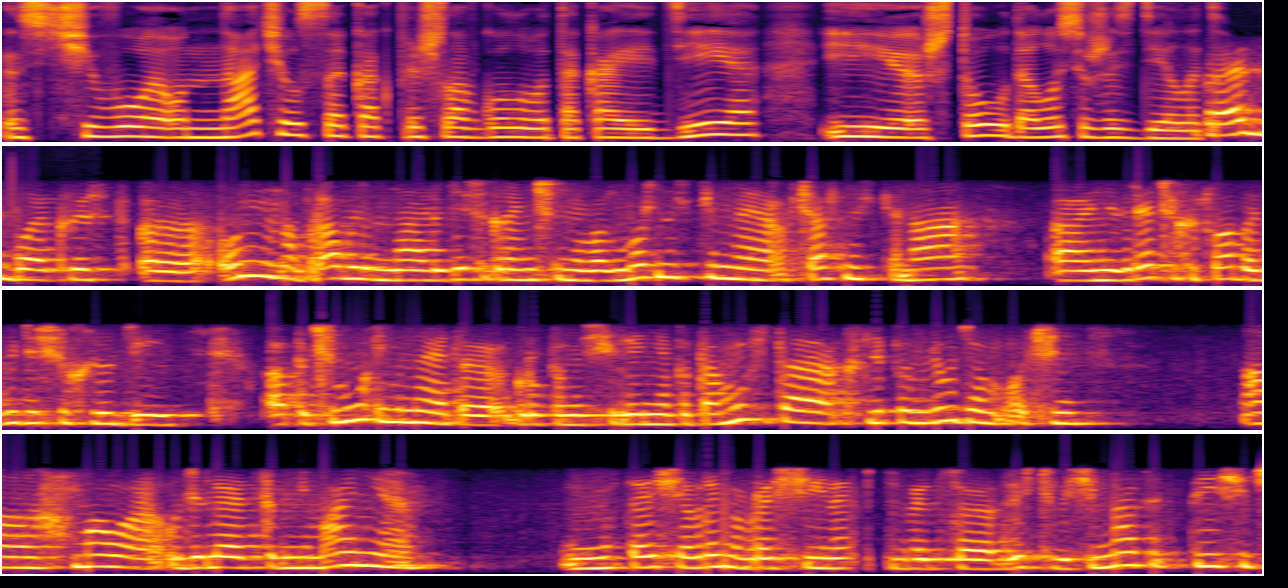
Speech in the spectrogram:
с чего он начался, как пришла в голову такая идея и что удалось уже сделать. Проект Blacklist, он направлен на людей с ограниченными возможностями, в частности, на незрячих и слабовидящих людей. А почему именно эта группа населения? Потому что к слепым людям очень мало уделяется внимания, в настоящее время в России насчитывается 218 тысяч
